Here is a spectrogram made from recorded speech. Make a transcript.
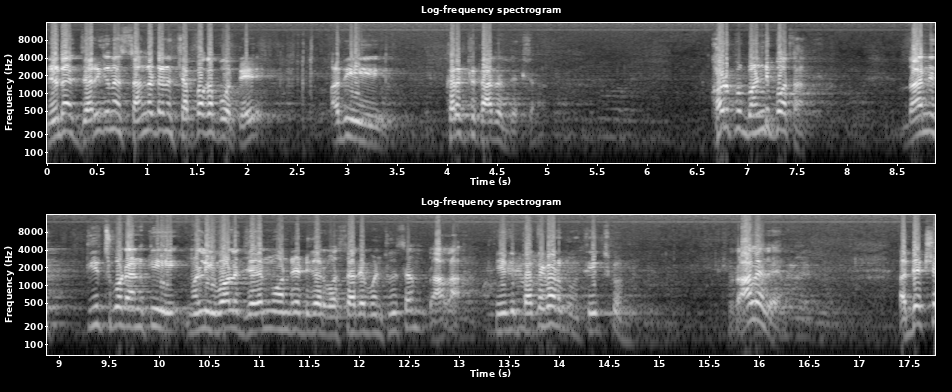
నిన్న జరిగిన సంఘటన చెప్పకపోతే అది కరెక్ట్ కాదు అధ్యక్ష. కడుపు మండిపోతాను దాన్ని తీర్చుకోవడానికి మళ్ళీ ఇవాళ జగన్మోహన్ రెడ్డి గారు వస్తారేమో అని చూసాం. రాలా. ఇది పెద్ద గడుపు తీర్చుకోండి. రాలేదే. అధ్యక్ష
